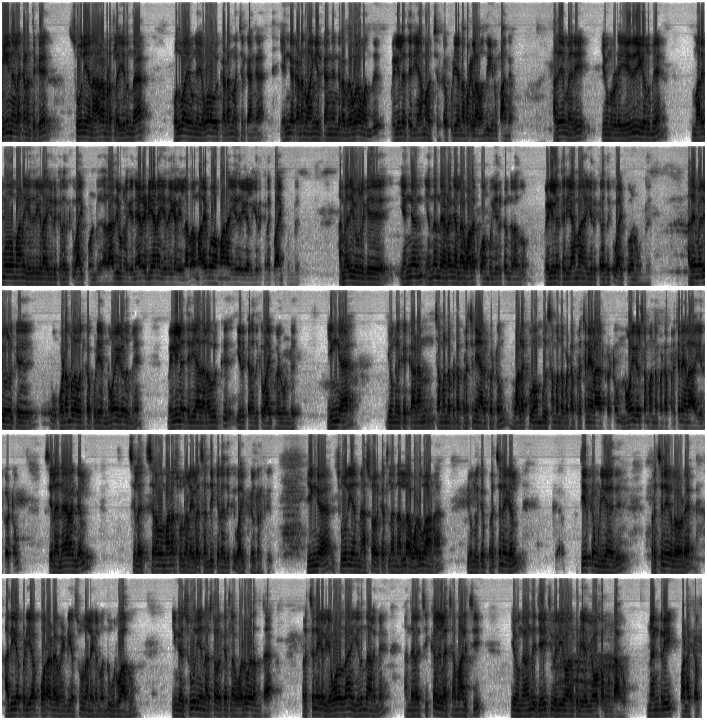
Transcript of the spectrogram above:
மீன லக்கணத்துக்கு சூரியன் ஆறாம் இடத்துல இருந்தால் பொதுவாக இவங்க எவ்வளவு கடன் வச்சுருக்காங்க எங்கே கடன் வாங்கியிருக்காங்கங்கிற விவரம் வந்து வெளியில் தெரியாமல் வச்சுருக்கக்கூடிய நபர்களாக வந்து இருப்பாங்க. அதே மாதிரி இவங்களுடைய எதிரிகளுமே மறைமுகமான எதிரிகளாக இருக்கிறதுக்கு வாய்ப்பு உண்டு. அதாவது இவங்களுக்கு நேரடியான எதிரிகள் இல்லாமல் மறைமுகமான எதிரிகள் இருக்கிறதுக்கு வாய்ப்பு உண்டு. அது மாதிரி இவங்களுக்கு எங்க எந்தெந்த இடங்கள்ல வழக்கு வம்பு இருக்குங்கிறதும் வெளியில் தெரியாமல் இருக்கிறதுக்கு வாய்ப்புகள் உண்டு. அதே மாதிரி இவங்களுக்கு உடம்புல இருக்கக்கூடிய நோய்களுமே வெளியில் தெரியாத அளவுக்கு இருக்கிறதுக்கு வாய்ப்புகள் உண்டு. இங்கே இவங்களுக்கு கடன் சம்மந்தப்பட்ட பிரச்சனையாக இருக்கட்டும் வழக்கு வம்பு சம்மந்தப்பட்ட பிரச்சனைகளாக இருக்கட்டும் நோய்கள் சம்மந்தப்பட்ட பிரச்சனைகளாக இருக்கட்டும் சில நேரங்கள் சில சிரமமான சூழ்நிலைகளை சந்திக்கிறதுக்கு வாய்ப்புகள் இருக்குது இங்கே சூரியன் அஷ்டவர்க்கத்தில் நல்லா வலுவான இவங்களுக்கு பிரச்சனைகள் தீர்க்க முடியாது. பிரச்சனைகளோட அதிகப்படியாக போராட வேண்டிய சூழ்நிலைகள் வந்து உருவாகும். இங்கே சூரியன் அஷ்டவர்க்கத்தில் வலுவிழந்த பிரச்சனைகள் எவ்வளோ தான் இருந்தாலுமே அந்த சிக்கல்களை சமாளித்து இவங்க வந்து ஜெயிச்சு வெளியே வரக்கூடிய யோகம் உண்டாகும். நன்றி வணக்கம்.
